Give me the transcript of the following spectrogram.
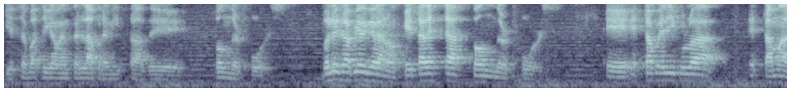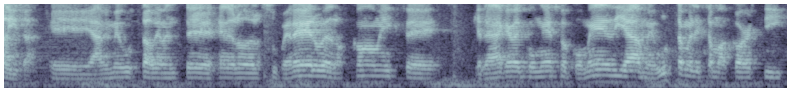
Y esa básicamente es la premisa de Thunder Force. Bueno y rápido el grano, ¿qué tal está Thunder Force? Eh, esta película está malita. Eh, a mí me gusta obviamente el género de los superhéroes, de los cómics, que tenga que ver con eso, comedia. Me gusta Melissa McCarthy,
